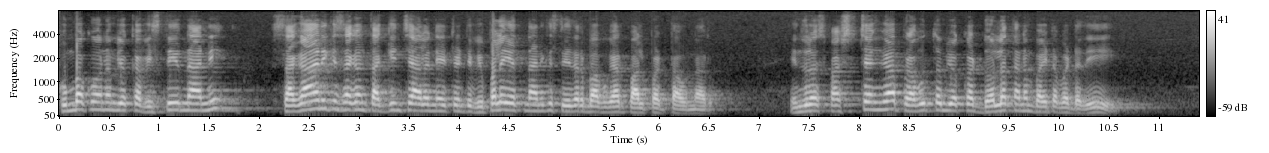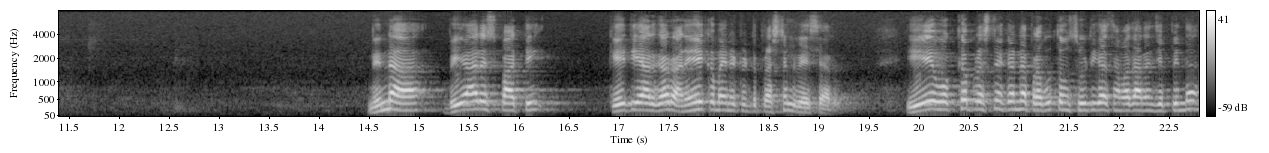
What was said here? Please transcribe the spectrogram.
కుంభకోణం యొక్క విస్తీర్ణాన్ని సగానికి సగం తగ్గించాలనేటువంటి విఫల యత్నానికి శ్రీధర్ బాబు గారు పాల్పడతా ఉన్నారు. ఇందులో స్పష్టంగా ప్రభుత్వం యొక్క డొల్లతనం బయటపడ్డది. నిన్న బీఆర్ఎస్ పార్టీ కేటీఆర్ గారు అనేకమైనటువంటి ప్రశ్నలు వేశారు. ఏ ఒక్క ప్రశ్న కన్నా ప్రభుత్వం సూటిగా సమాధానం చెప్పిందా?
